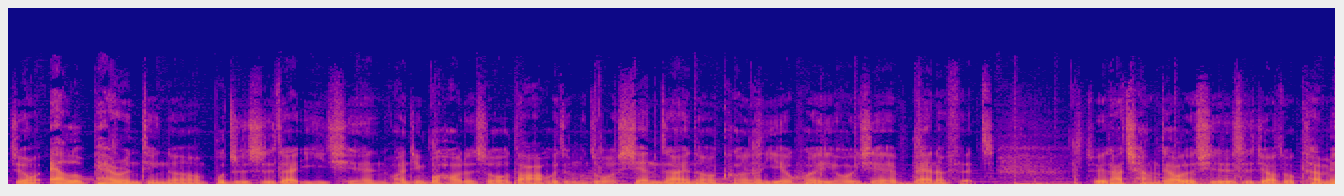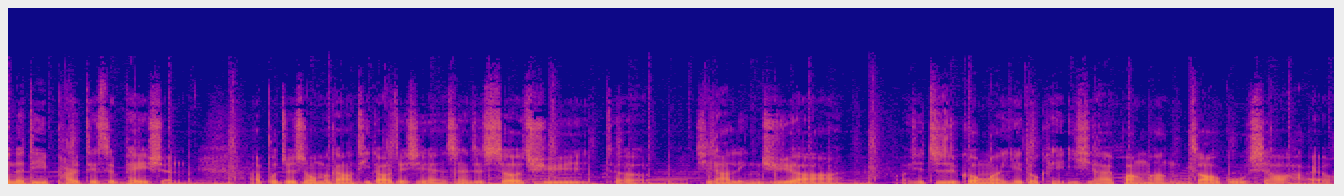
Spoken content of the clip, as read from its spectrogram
这种 allo parenting 呢，不只是在以前环境不好的时候大家会这么做，现在呢，可能也会有一些 benefits。 所以他强调的其实是叫做 community participation，啊，不只是我们刚刚提到这些人，甚至社区的其他邻居啊，一些志工啊，也都可以一起来帮忙照顾小孩哦。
